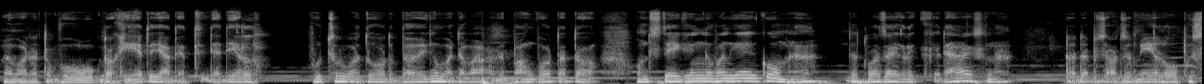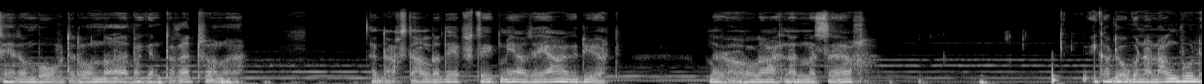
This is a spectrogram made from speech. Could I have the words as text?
We hadden tevoren ook nog gegeten. Ja, dat, dat deel voedsel door de buigingen, want daar waren ze bang voor dat er ontstekingen van gingen komen. Hè. Dat was eigenlijk het ergste. Hè. Dat hebben ze als meer opgezet om boven te onder heb ik een teret van. Hè. En daar stelde dat heeft meer dan een jaar geduurd. Met al dag naar de masseur. Ik had ook een hangvoet,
